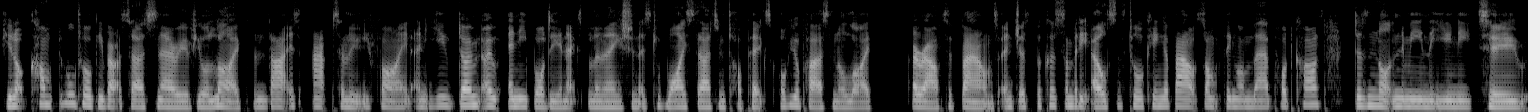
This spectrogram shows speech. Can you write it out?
If you're not comfortable talking about a certain area of your life, then that is absolutely fine. And you don't owe anybody an explanation as to why certain topics of your personal life are out of bounds. And just because somebody else is talking about something on their podcast does not mean that you need to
